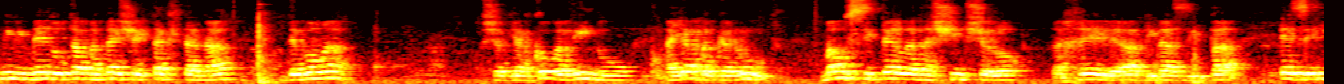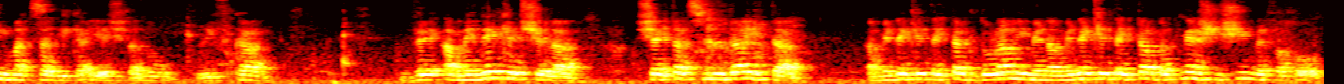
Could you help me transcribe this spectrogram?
מי לימד אותה מתי שהייתה קטנה? דבורה. עכשיו יעקב אבינו היה בגלות, מה הוא סיפר לנשים שלו? רחל, לאה, בילה, זיפה, איזה אימא צדיקה יש לנו, רבקה. והמנקת שלה, שהייתה צמודה איתה, המנקת הייתה גדולה ממנה, המנקת הייתה בת 160 לפחות.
